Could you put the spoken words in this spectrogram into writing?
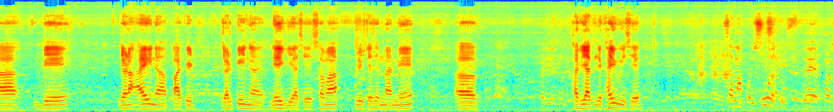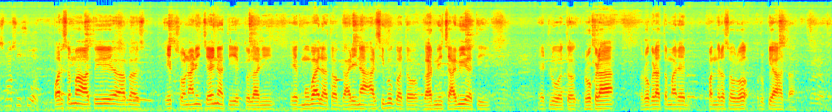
આ બે જણા આવીને પાકીટ ઝડપીને લઈ ગયા છે. સમા પોલીસ સ્ટેશનમાં મેં ફરિયાદ લખાવી છે. સમા શું હતું? પર્સમાં શું શું હતું? પર્સમાં હતું એ બસ એક સોનાની ચેન હતી એક તોલાની એક મોબાઈલ હતો ગાડીના આરસી બુક હતો ઘરની ચાવી હતી એટલું હતું. રોકડા રોકડા તમારે પંદરસો રૂપિયા હતા. બરાબર.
